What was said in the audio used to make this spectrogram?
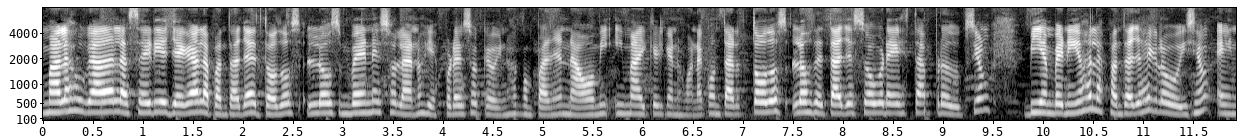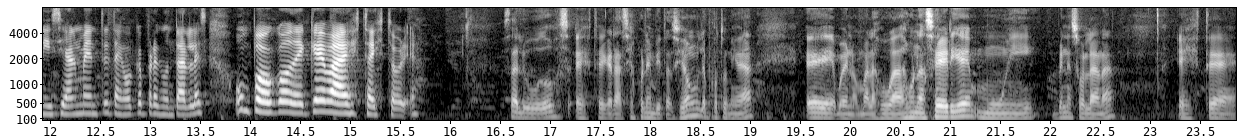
Mala jugada, la serie llega a la pantalla de todos los venezolanos y es por eso que hoy nos acompañan Naomi y Michael que nos van a contar todos los detalles sobre esta producción. Bienvenidos a las pantallas de Globovisión e inicialmente tengo que preguntarles un poco de qué va esta historia. Saludos, este, gracias por la invitación, la oportunidad. Eh, bueno, Mala Jugada es una serie muy venezolana este,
